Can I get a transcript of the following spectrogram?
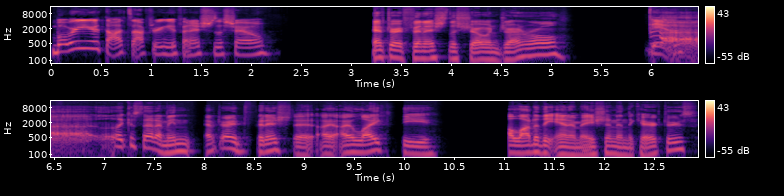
What were your thoughts after you finished the show? After I finished the show in general, Yeah. Uh, like I said, I mean, after I'd finished it, I I liked the a lot of the animation and the characters.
